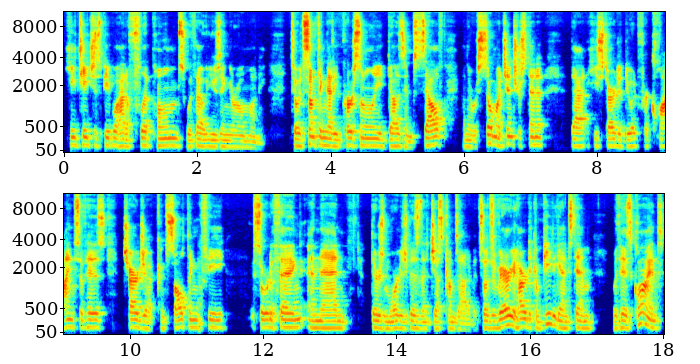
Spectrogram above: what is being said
he teaches people how to flip homes without using their own money. So it's something that he personally does himself. And there was so much interest in it that he started to do it for clients of his, charge a consulting mm. fee sort of thing. And then there's mortgage business that just comes out of it. So it's very hard to compete against him with his clients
